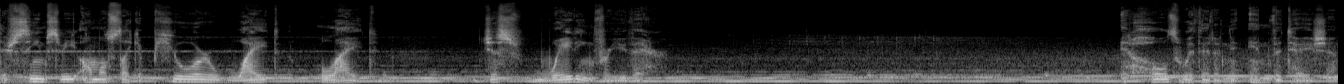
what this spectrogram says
there seems to be almost like a pure white light just waiting for you there. Holds with it an invitation.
